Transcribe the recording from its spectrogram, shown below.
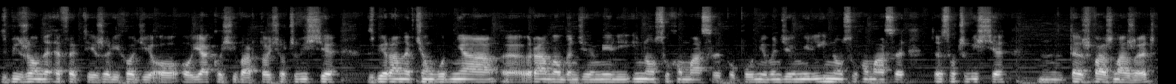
zbliżony efekt, jeżeli chodzi o, o jakość i wartość. Oczywiście zbierane w ciągu dnia e, rano będziemy mieli inną suchą masę, po południu będziemy mieli inną suchą masę. To jest oczywiście mm, też ważna rzecz,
